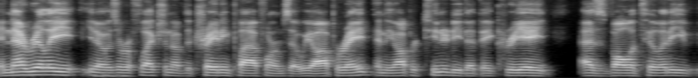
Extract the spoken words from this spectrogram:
And that really, you know, is a reflection of the trading platforms that we operate and the opportunity that they create as volatility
